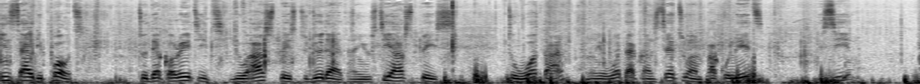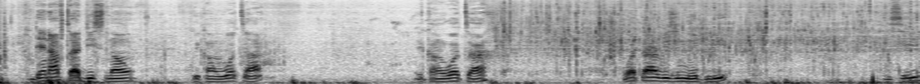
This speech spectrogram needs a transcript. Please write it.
inside the pot to decorate it you have space to do that and you still have space to water. And your water can settle and percolate you see? Then after this now we can water. You can water. Water reasonably. You see?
